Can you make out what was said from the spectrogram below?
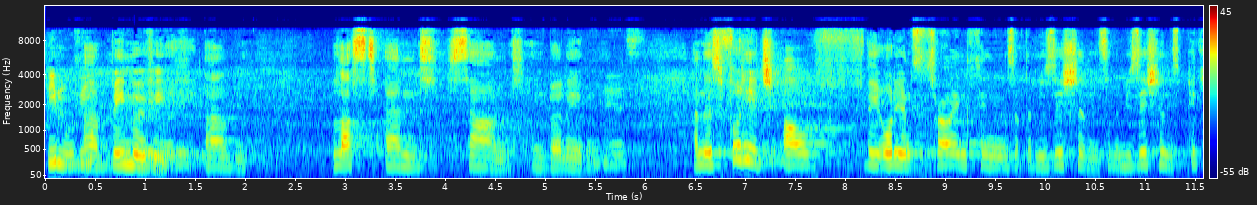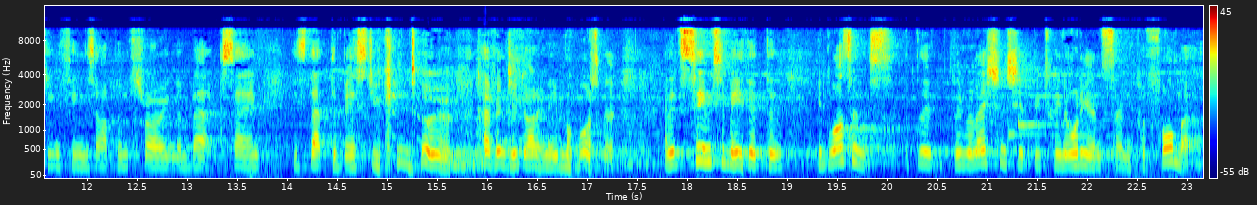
B movie. uh, B movie, um, Lust and Sound in Berlin. yes. And there's footage of the audience throwing things at the musicians, and the musicians picking things up and throwing them back, saying, Is that the best you can do? Haven't you got any more to. And it seemed to me that the, it wasn't the, the relationship between audience and performer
